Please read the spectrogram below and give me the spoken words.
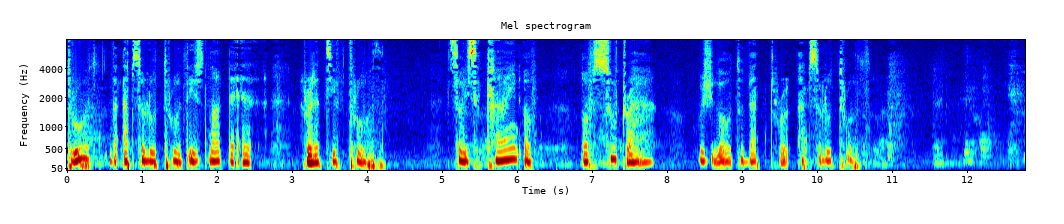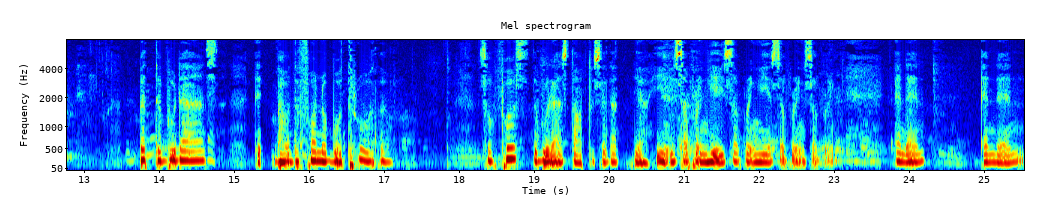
truth, the absolute truth is not the uh, relative truth. So it's a kind of, of sutra which go to that absolute truth. But the Buddha's about the Four Noble Truth, so first the Buddha start to say that, yeah, he is suffering, he is suffering, he is suffering, suffering. And then, and then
